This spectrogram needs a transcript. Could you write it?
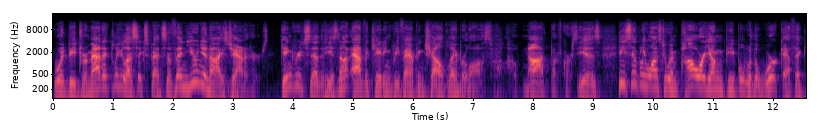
would be dramatically less expensive than unionized janitors. Gingrich said that he is not advocating revamping child labor laws. Well, I hope not, but of course he is. He simply wants to empower young people with a work ethic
